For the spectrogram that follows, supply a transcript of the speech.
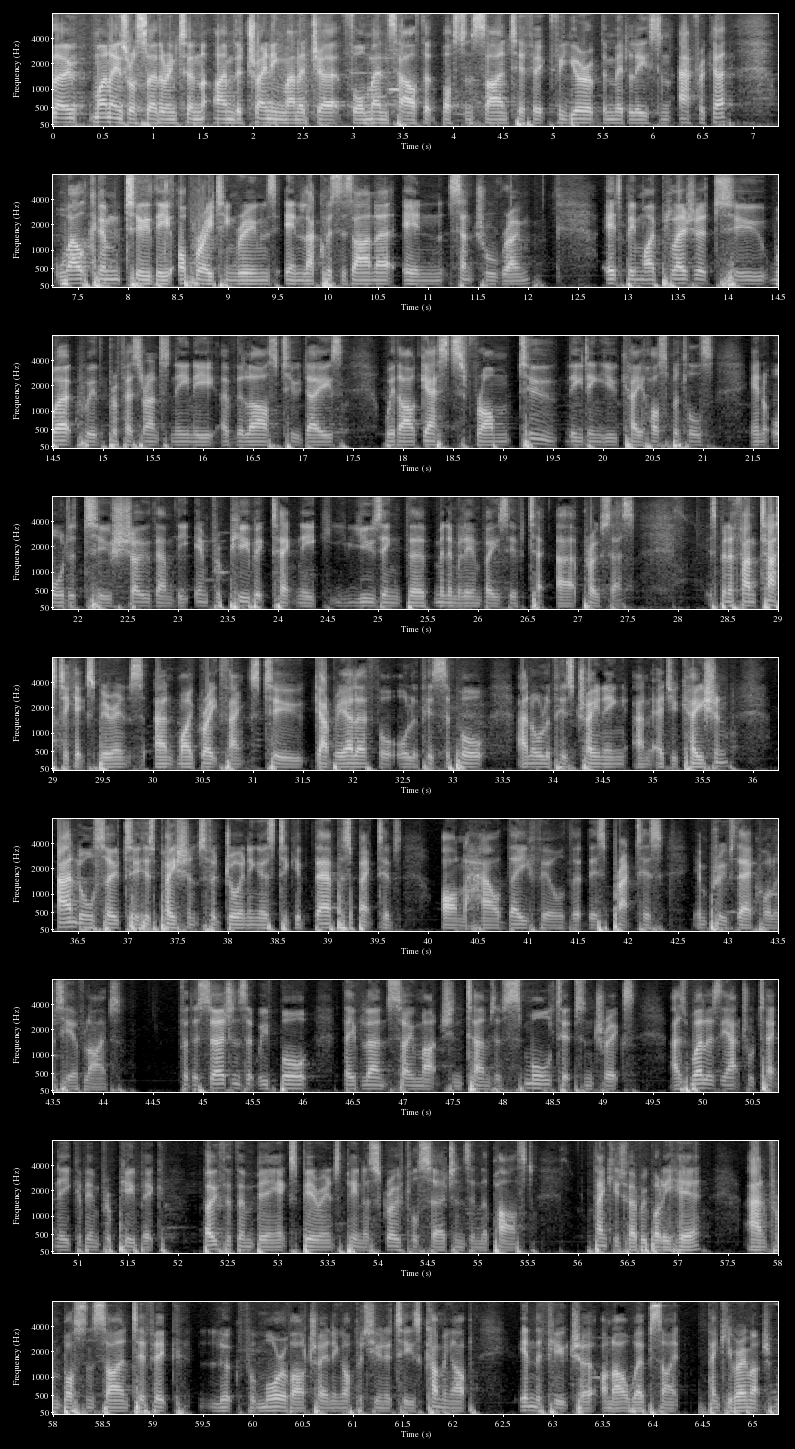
Hello, my name is Ross Letherington. I'm the training manager for Men's Health at Boston Scientific for Europe, the Middle East, and Africa. Welcome to the operating rooms in La Quisisana in central Rome. It's been my pleasure to work with Professor Antonini over the last two days with our guests from two leading UK hospitals in order to show them the infrapubic technique using the minimally invasive uh, process. It's been a fantastic experience, and my great thanks to Gabriele for all of his support and all of his training and education, and also to his patients for joining us to give their perspectives on how they feel that this practice improves their quality of lives. For the surgeons that we've brought, they've learned so much in terms of small tips and tricks, as well as the actual technique of infrapubic, both of them being experienced penoscrotal surgeons in the past. Thank you to everybody here and from Boston Scientific, look for more of our training opportunities coming up in the future on our website. Thank you very much.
